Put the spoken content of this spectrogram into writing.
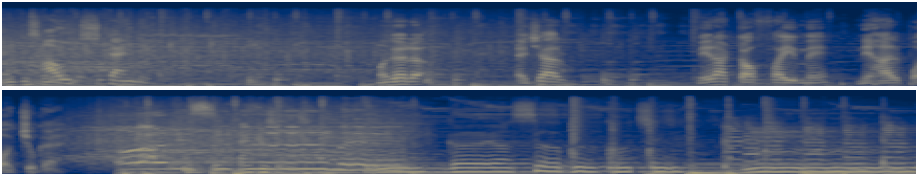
thank you so much outstanding मगर एच मेरा टॉप फाइव में निहाल पहुँच चुका है। और इस में गया सब कुछ। हम्म,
